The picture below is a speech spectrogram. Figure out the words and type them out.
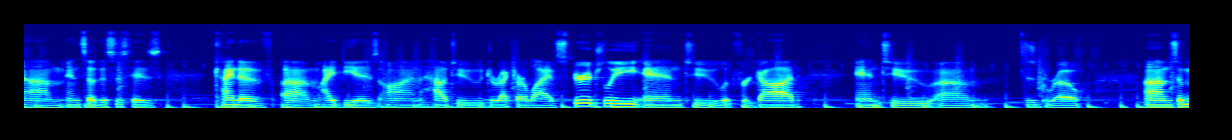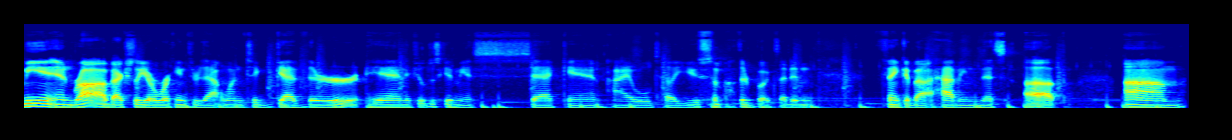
and so this is his kind of um, ideas on how to direct our lives spiritually and to look for God and to um, just grow. Um, so me and Rob actually are working through that one together. And if you'll just give me a second, I will tell you some other books. I didn't think about having this up. Um,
